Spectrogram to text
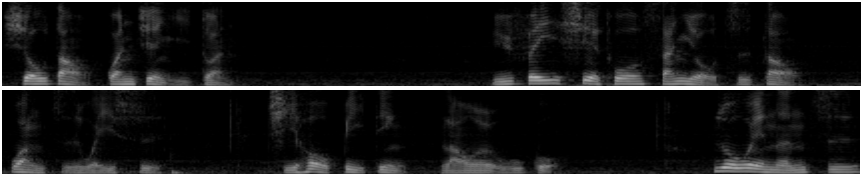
修道关键已断，于非谢脱三有之道，妄执为是，其后必定劳而无果。若未能知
